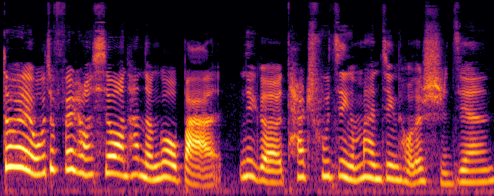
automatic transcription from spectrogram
对对，我就非常希望他能够把那个他出镜慢镜头的时间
